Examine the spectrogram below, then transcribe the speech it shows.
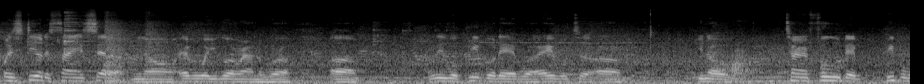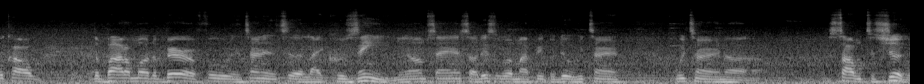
But it's still the same setup, you know, everywhere you go around the world. Um, we were people that were able to, um, you know, turn food that people would call the bottom of the barrel food and turn it into like cuisine, you know what I'm saying? So this is what my people do. We turn, we turn uh, salt to sugar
